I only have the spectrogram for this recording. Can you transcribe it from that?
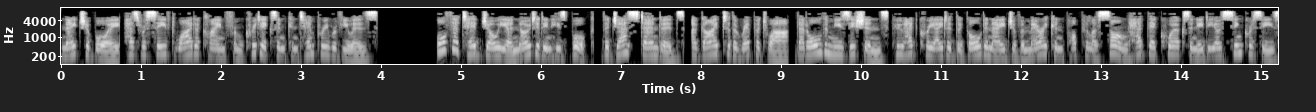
Nature Boy has received wide acclaim from critics and contemporary reviewers. Author Ted Gioia noted in his book, The Jazz Standards, A Guide to the Repertoire, that all the musicians who had created the golden age of American popular song had their quirks and idiosyncrasies,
